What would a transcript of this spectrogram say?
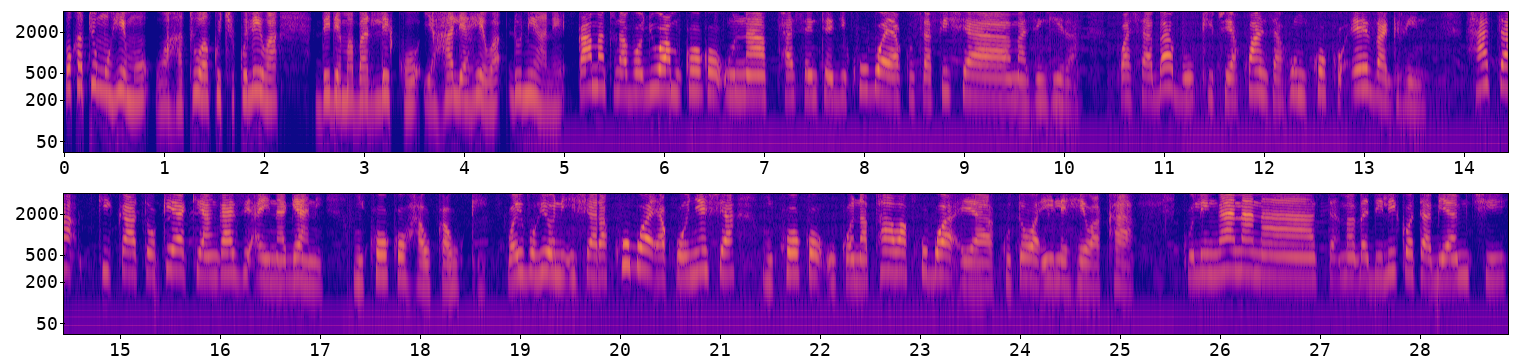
wakati muhimu wa hatua kuchukuliwa dhidi ya mabadiliko ya hali ya hewa duniani. Kama tunavyojua, mkoko una pasenteji kubwa ya kusafisha mazingira, kwa sababu kitu ya kwanza, huu mkoko evergreen, hata kikatokea kiangazi aina gani, mkoko haukauki. Kwa hivyo hiyo ni ishara kubwa ya kuonyesha mkoko uko na pawa kubwa ya kutoa ile hewa kaa. Kulingana na mabadiliko tabia nchi,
